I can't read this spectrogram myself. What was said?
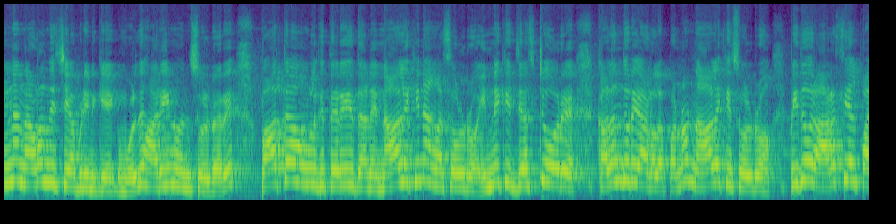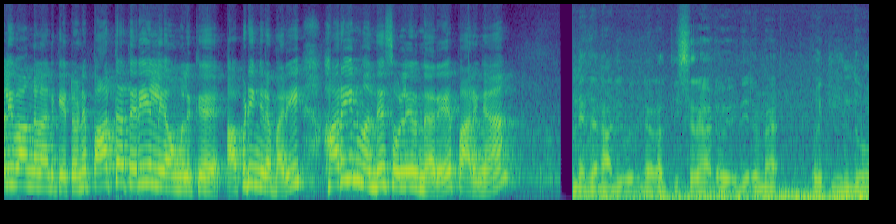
என்ன நடந்துச்சு அப்படின்னு கேட்கும்பொழுது ஹரின் வந்து சொல்கிறாரு பார்த்தா உங்களுக்கு தெரியுது தானே நாளைக்கு நாங்கள் சொல்கிறோம் இன்றைக்கி ஜஸ்ட் ஒரு கலந்துரையாடலை பண்ணோம் நாளைக்கு சொல்கிறோம் இது ஒரு அரசியல் பழி வாங்கலான்னு கேட்டோன்னே பார்த்தா தெரியலையா உங்களுக்கு? அப்படிங்கிற மாதிரி ஹரின் வந்து சொல்லியிருந்தாரு. பாருங்கள் ඉන්න ජනාධිපතිලටත් ඉස්සරහට ඔය විදිහටම ඔය තීන්දුවම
